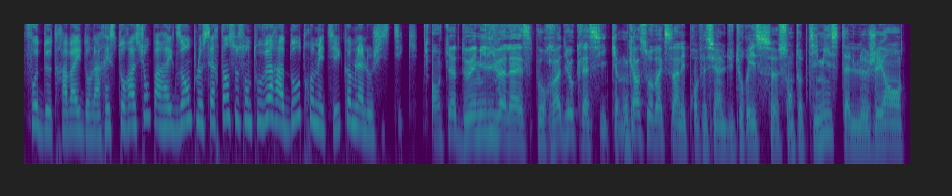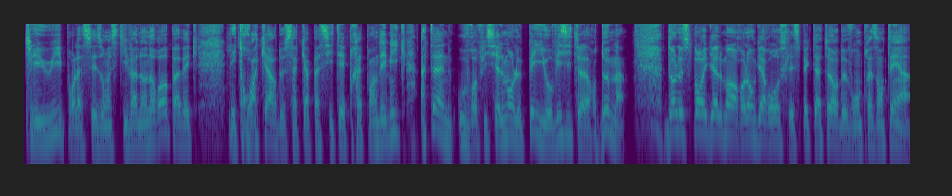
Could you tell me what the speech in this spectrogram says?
Faute de travail dans la restauration, par exemple, certains se sont ouverts à d'autres métiers comme la logistique. Enquête de Émilie Vallès pour Radio Classique. Grâce au vaccin, les professionnels du tourisme sont optimistes, tel le géant TUI pour la saison estivale en Europe, avec les trois quarts de sa capacité pré-pandémique. Athènes ouvre officiellement le pays aux visiteurs demain. Dans le sport également, à Roland Garros, les spectateurs devront présenter un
